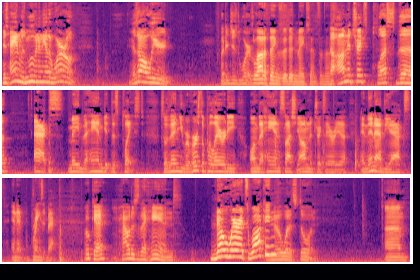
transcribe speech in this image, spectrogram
His hand was moving in the other world. It's all weird. But it just worked. There's a lot of things that didn't make sense in this. The Omnitrix plus the axe made the hand get displaced. So then you reverse the polarity on the hand slash the Omnitrix area, and then add the axe, and it brings it back. Okay, how does the hand Know where it's walking? know what it's doing? Um,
